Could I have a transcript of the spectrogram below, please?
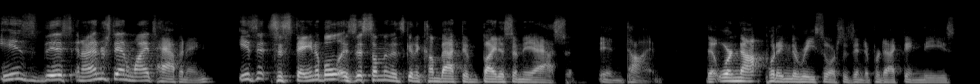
Is this, and I understand why it's happening. Is it sustainable? Is this something that's going to come back to bite us in the ass in, in time? that we're not putting the resources into protecting these,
